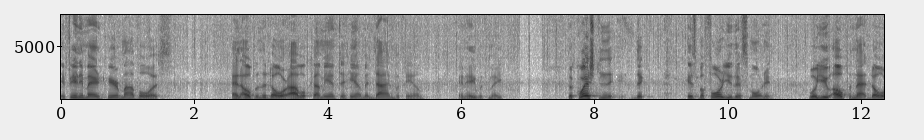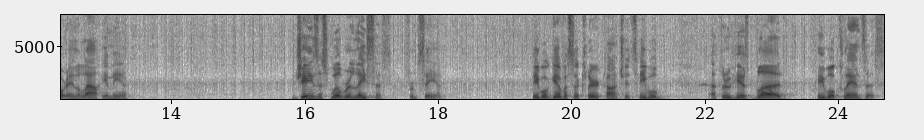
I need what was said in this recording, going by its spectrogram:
If any man hear my voice and open the door, I will come in to him and dine with him, and he with me. The question that is before you this morning will you open that door and allow him in? Jesus will release us from sin. He will give us a clear conscience. He will, uh, through his blood, he will cleanse us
